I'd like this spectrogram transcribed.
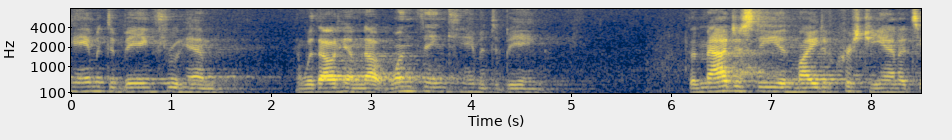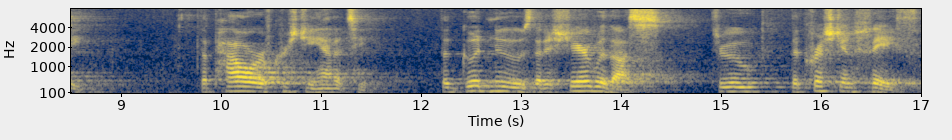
came into being through him, and without him, not one thing came into being. The majesty and might of Christianity the power of Christianity, the good news that is shared with us through the Christian faith,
